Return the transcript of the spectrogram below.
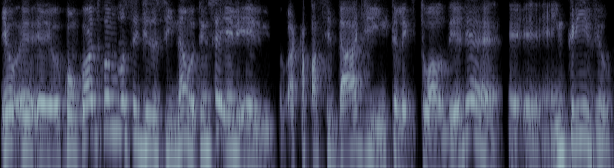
Eu, eu, eu concordo quando você diz assim, não, eu tenho ele, ele a capacidade intelectual dele é, é, é incrível,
